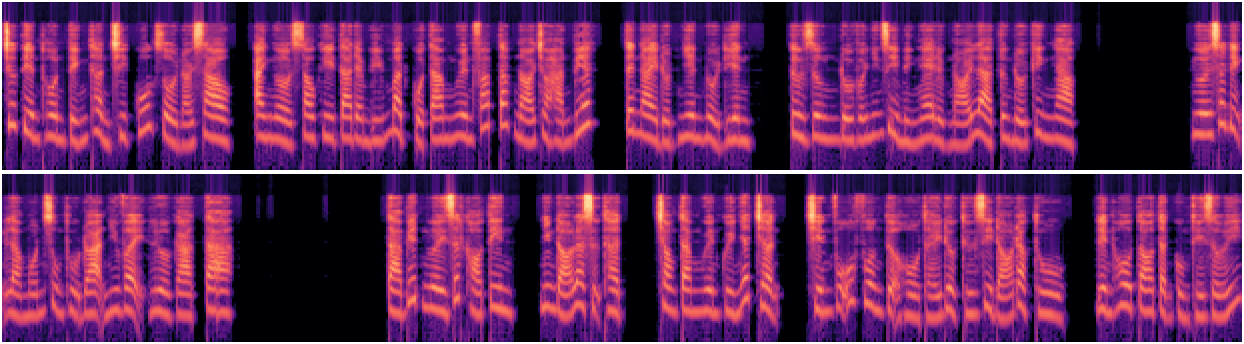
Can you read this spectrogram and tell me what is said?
trước tiên thôn tính thần Chi Quốc rồi nói sao, anh ngờ sau khi ta đem bí mật của tam nguyên pháp tắc nói cho hắn biết, tên này đột nhiên nổi điên. Từ dưng đối với những gì mình nghe được nói là tương đối kinh ngạc. Ngươi xác định là muốn dùng thủ đoạn như vậy lừa gạt ta. Ta biết ngươi rất khó tin, nhưng đó là sự thật. Trong tam nguyên quý nhất trận, chiến vũ vương tựa hồ thấy được thứ gì đó đặc thù, liền hô to tận cùng thế giới,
